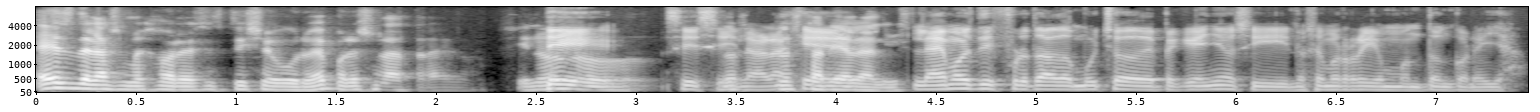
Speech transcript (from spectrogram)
es de las mejores, estoy seguro, ¿eh? por eso la traigo. Si no, sí, no, sí, sí, no- la verdad estaría que la lista. la hemos disfrutado mucho de pequeños y nos hemos reído un montón con ella.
